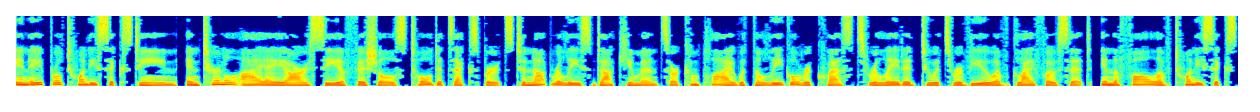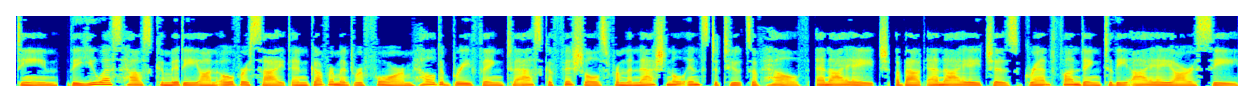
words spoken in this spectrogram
In April 2016, internal IARC officials told its experts to not release documents or comply with the legal requests related to its review of glyphosate. In the fall of 2016, the U.S. House Committee on Oversight and Government Reform held a briefing to ask officials from the National Institutes of Health (NIH) about NIH's grant funding to the IARC.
